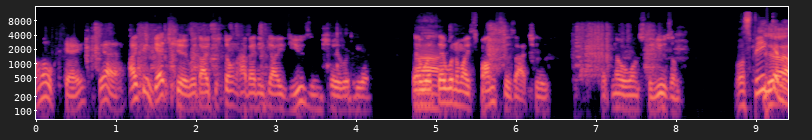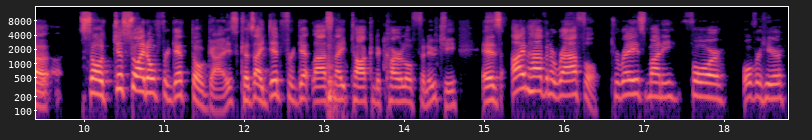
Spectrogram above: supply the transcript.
Okay, yeah, I can get Sherwood. I just don't have any guys using Sherwood here. They're, Uh, they're one of my sponsors actually, but no one wants to use them. Well, speaking Yeah. of, so just so I don't forget though, guys, because I did forget last night talking to Carlo Finucci, is I'm having a raffle to raise money for over here.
